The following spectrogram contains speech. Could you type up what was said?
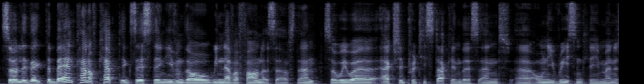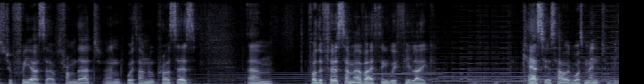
So like the band kind of kept existing even though we never found ourselves then. So we were actually pretty stuck in this and uh, only recently managed to free ourselves from that and with our new process. Um, for the first time ever i think we feel like cassius how it was meant to be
